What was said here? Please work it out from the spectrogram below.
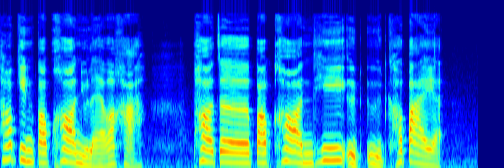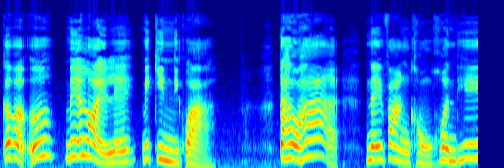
ชอบกินป๊อปคอร์นอยู่แล้วอะค่ะ พอเจอป๊อปคอร์นที่อืดๆเข้าไปอะก็แบบเออไม่อร่อยเลย ไม่กินดีกว่า แต่ว่าในฝั่งของคนที่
